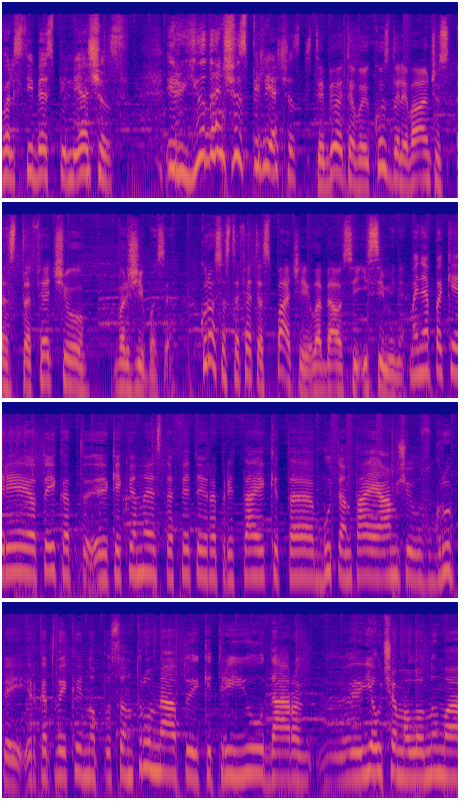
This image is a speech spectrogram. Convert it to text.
valstybės piliečius ir judančius piliečius. Stebėjote vaikus dalyvaujančius estafečių varžybose. Kurios estafetės pačiai labiausiai įsiminė? Mane pakerėjo tai, kad e, kiekviena estafetė yra pritaikyta būtent tai amžiaus grupiai ir kad vaikai nuo pusantrų metų iki trijų daro, e, jaučia malonumą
